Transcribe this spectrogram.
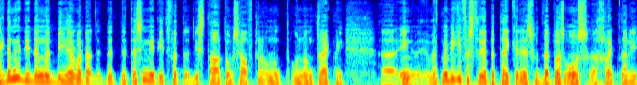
ek dink net die ding moet beheer word dat dit dit is nie net iets wat die staat homself kan onontrek on, on, nie. Uh en wat my bietjie frustreer partykeer is hoe dikwels ons uh, gryp na die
